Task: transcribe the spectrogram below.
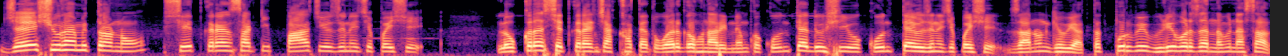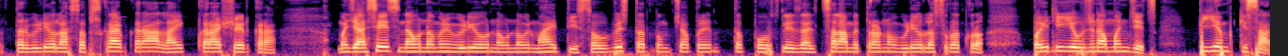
जय शिवराय मित्रांनो शेतकऱ्यांसाठी पाच योजनेचे पैसे लवकरच शेतकऱ्यांच्या खात्यात वर्ग होणारे नेमकं कोणत्या दिवशी व कोणत्या योजनेचे पैसे जाणून घेऊया. तत्पूर्वी व्हिडिओवर जर नवीन असाल तर व्हिडिओला सबस्क्राईब करा लाईक करा शेअर करा. म्हणजे असेच नवनवीन व्हिडिओ नवनवीन माहिती सविस्तर तुमच्यापर्यंत पोहोचली जाईल. चला मित्रांनो व्हिडिओला सुरुवात करू. पहिली योजना म्हणजेच पी एम किसान.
